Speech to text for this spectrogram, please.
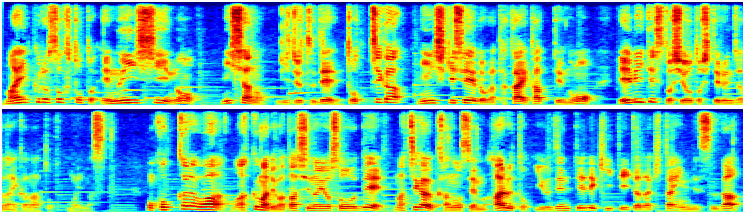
マイクロソフトと NEC の2社の技術でどっちが認識精度が高いかっていうのを AB テストしようとしてるんじゃないかなと思います。もうここからはもうあくまで私の予想で間違う可能性もあるという前提で聞いていただきたいんですが、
